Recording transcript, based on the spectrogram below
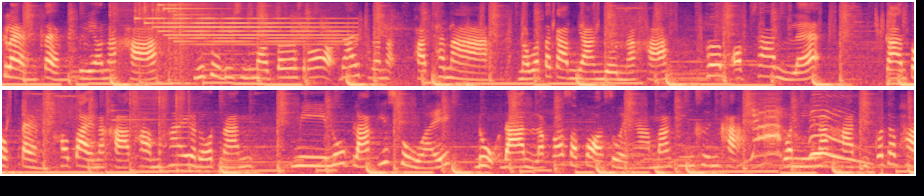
แกร่งแต่งเปรี้ยวนะคะ Mitsubishi Motors ก็ได้พัฒนานวัตกรรมยานยนต์นะคะ เพิ่มออปชันและการตกแต่งเข้าไปนะคะทำให้รถนั้น มีรูปลักษณ์ที่สวย ดุดัน แล้วก็สปอร์ตสวยงามมากยิ่งขึ้นค่ะ วันนี้นะคะทิพก็จะพา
